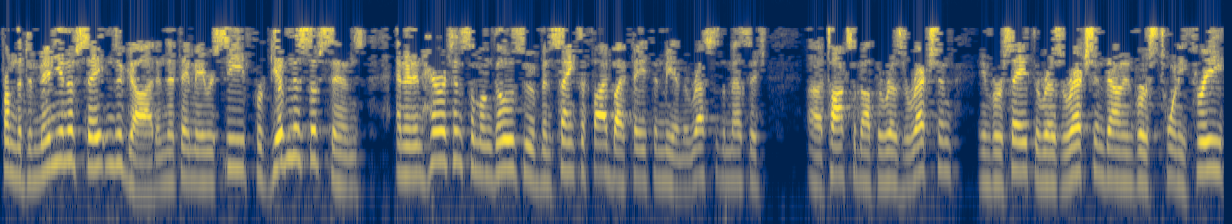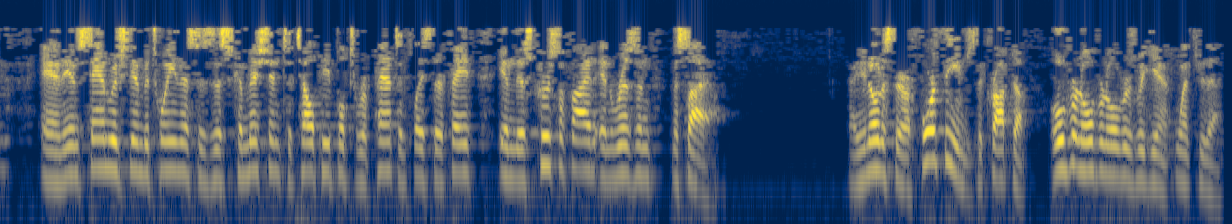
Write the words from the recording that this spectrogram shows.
from the dominion of Satan to God, and that they may receive forgiveness of sins and an inheritance among those who have been sanctified by faith in me. And the rest of the message uh, talks about the resurrection in verse 8, the resurrection down in verse 23, and in sandwiched in between this is this commission to tell people to repent and place their faith in this crucified and risen Messiah. Now you notice there are four themes that cropped up over and over and over as we went through that.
